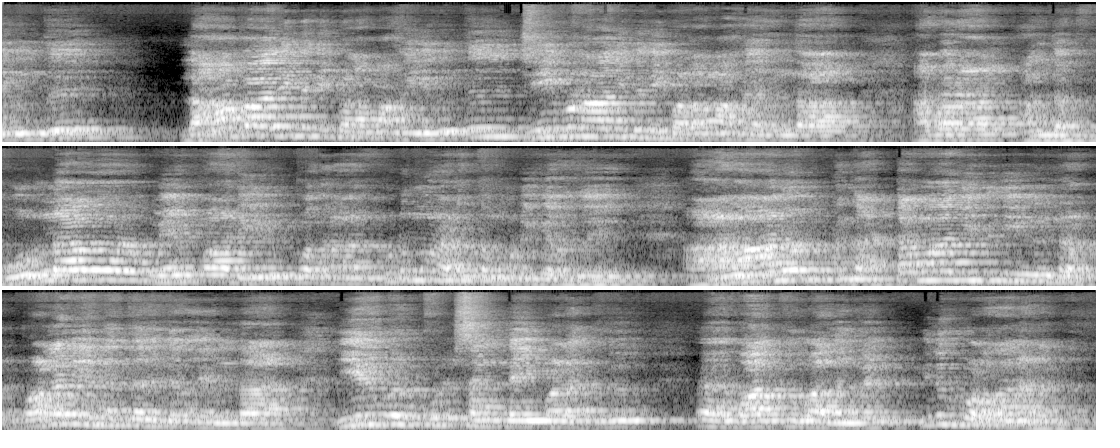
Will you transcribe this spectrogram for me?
இருந்து லாபாதிபதி பலமாக இருந்து ஜீவனாதிபதி பலமாக இருந்தால் அவரால் அந்த பொருளாதார மேம்பாடு இருப்பதனால் குடும்பம் நடத்த முடிகிறது. ஆனாலும் அந்த அட்டமாதிபதி என்ற பலன் என்ன தருகிறது என்றால் இருவருக்குள் சண்டை வழக்கு வாக்குவாதங்கள் இது போலதான் நடக்கும்.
